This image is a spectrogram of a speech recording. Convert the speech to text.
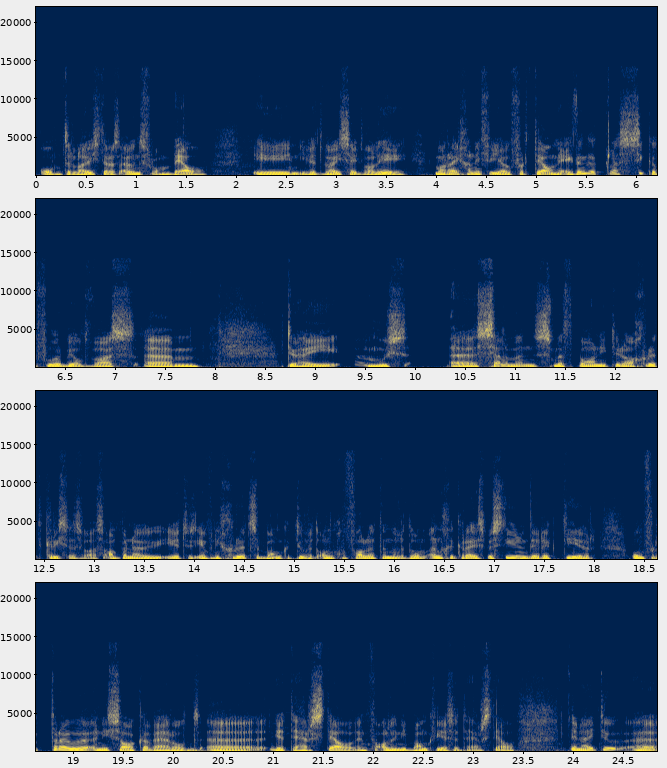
om te luister as ouens van bel en jy weet wysheid wil hê maar hy gaan nie vir jou vertel nie. Ek dink 'n klassieke voorbeeld was ehm um, toe hy moes uh Salomon Smith Barney toe daar groot krisis was. amper nou, jy weet, soos een van die grootste banke toe wat omgeval het en hulle het hom ingekry as bestuurende direkteur om vertroue in die sakewêreld uh weet te herstel en veral in die bankwese te herstel. En hy het toe 'n uh,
